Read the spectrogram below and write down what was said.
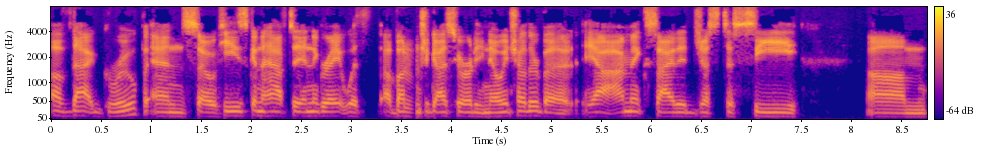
of that group, and so he's going to have to integrate with a bunch of guys who already know each other. But yeah, I'm excited just to see um,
